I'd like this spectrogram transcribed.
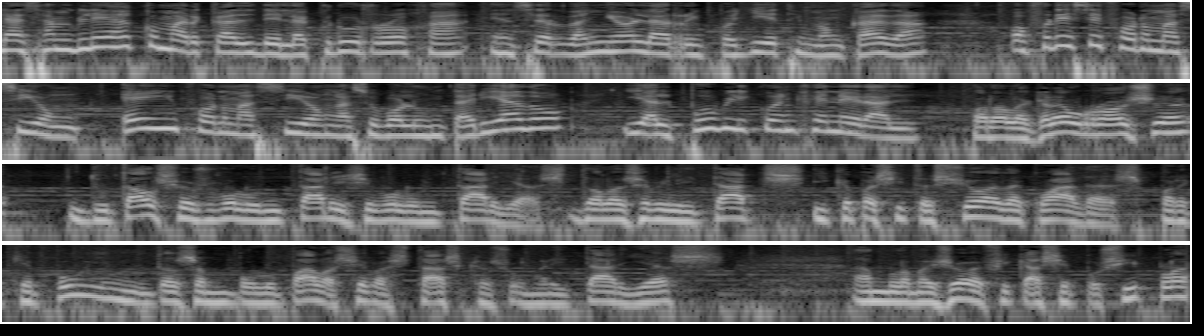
La Asamblea Comarcal de la Cruz Roja en Cerdañola, Ripollet y Moncada ofrece formación e información a su voluntariado y al público en general. Per a la Creu Roja, dotar els seus voluntaris i voluntàries de les habilitats i capacitació adequades perquè puguin desenvolupar les seves tasques humanitàries amb la major eficàcia possible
